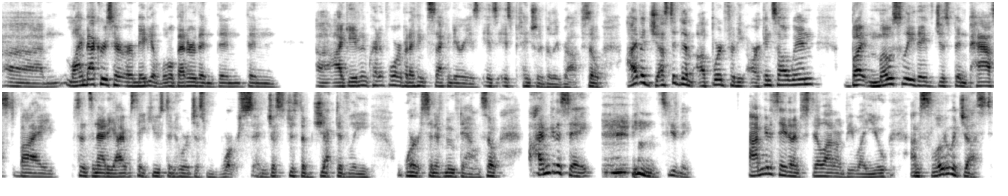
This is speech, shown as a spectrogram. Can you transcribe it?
Um, linebackers are, are, maybe a little better than than than uh, I gave them credit for, but I think the secondary is is is potentially really rough. So I've adjusted them upward for the Arkansas win, but mostly they've just been passed by Cincinnati, Iowa State, Houston, who are just worse and just just objectively worse and have moved down. So I'm gonna say, excuse me, I'm gonna say that I'm still out on BYU. I'm slow to adjust.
